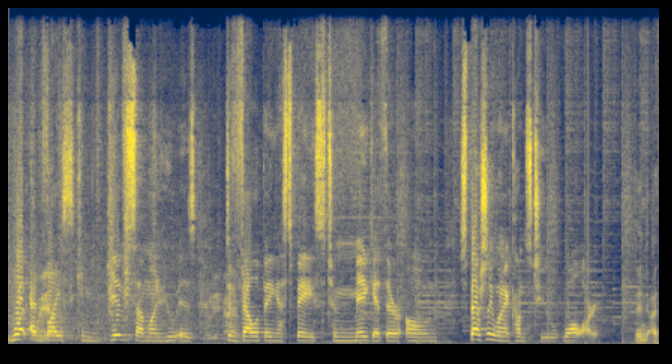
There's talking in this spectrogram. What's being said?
What advice can you give someone who is developing a space to make it their own, especially when it comes to wall art? then I,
